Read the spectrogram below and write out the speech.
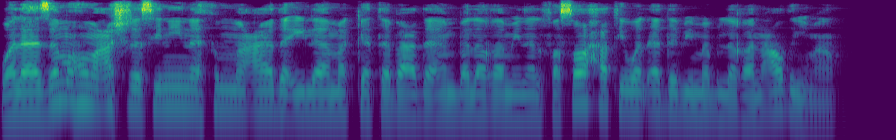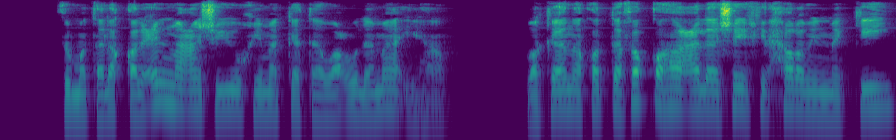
ولازمهم عشر سنين ثم عاد إلى مكة بعد أن بلغ من الفصاحة والأدب مبلغا عظيما. ثم تلقى العلم عن شيوخ مكة وعلمائها وكان قد تفقه على شيخ الحرم المكي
